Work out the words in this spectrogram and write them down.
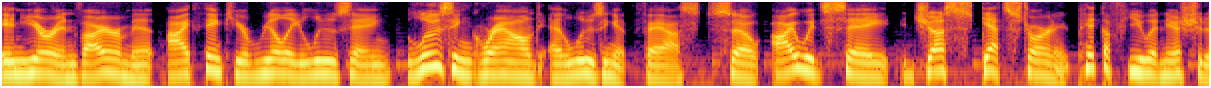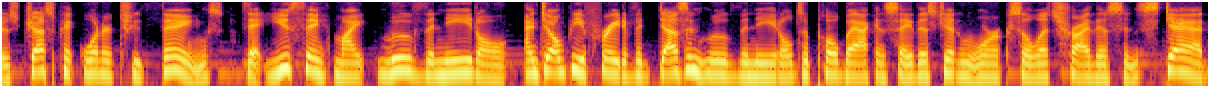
in your environment, I think you're really losing losing ground and losing it fast. So I would say just get started. Pick a few initiatives initiatives. Just pick one or two things that you think might move the needle. And don't be afraid if it doesn't move the needle to pull back and say, this didn't work. So let's try this instead,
